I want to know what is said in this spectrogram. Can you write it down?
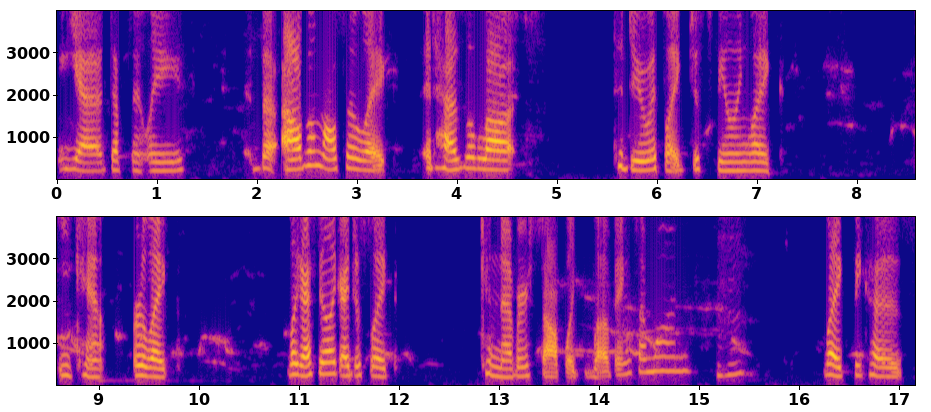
yeah definitely the album also like it has a lot to do with like just feeling like you can't or like like i feel like i just like can never stop like loving someone Mhm. like because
